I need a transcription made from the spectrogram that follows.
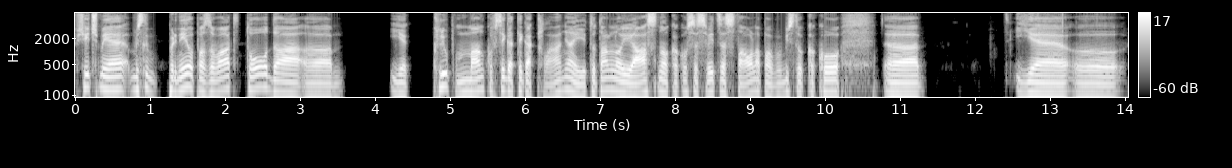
všeč mi je, mislim, pri njej opazovati to, da uh, je kljub manjku vsega tega klanja, je totalno jasno, kako se svet sestavlja, pa v bistvu kako uh, je. Uh,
